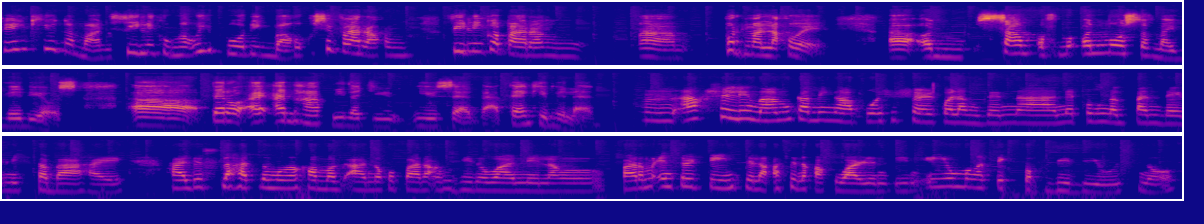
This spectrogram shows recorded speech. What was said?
Thank you naman. Feeling ko nga, uy, boring ba ako? Kasi para akong, feeling ko parang um, formal ako eh uh, on some of on most of my videos. Uh, pero I, I'm happy that you you said that. Thank you, Milen. Mm, actually, ma'am, kami nga po, share ko lang din na netong nag-pandemic sa bahay, halos lahat ng mga kamag-anak ko parang ang ginawa nilang, para ma-entertain sila kasi naka-quarantine, eh yung mga TikTok videos, no?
